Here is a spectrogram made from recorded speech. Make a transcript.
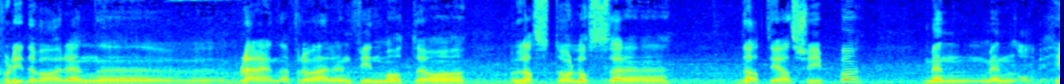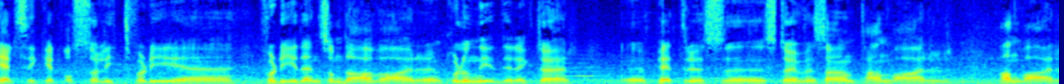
fordi det var en ble regna for å være en fin måte å å laste og losse datidas skip på. Men, men, helt sikkert også litt fordi, eh, fordi, den som da var kolonidirektør, eh, Petrus eh, han var, han var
